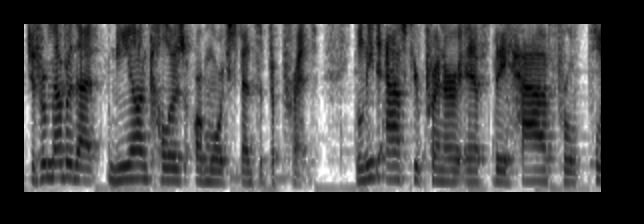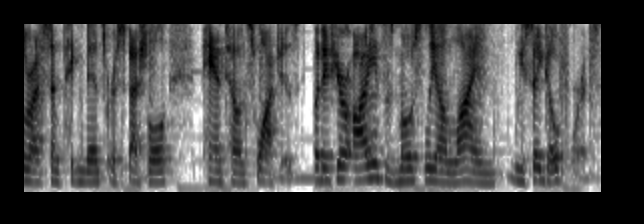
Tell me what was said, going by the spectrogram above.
Just remember that neon colors are more expensive to print. You'll need to ask your printer if they have fluorescent pigments or special Pantone swatches. But if your audience is mostly online, we say go for it.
